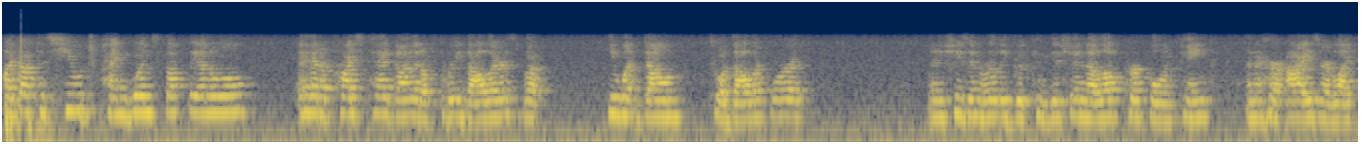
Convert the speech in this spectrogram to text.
I got this huge penguin stuffed animal. It had a price tag on it of three dollars, but he went down to a dollar for it. And she's in really good condition. I love purple and pink, and her eyes are like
